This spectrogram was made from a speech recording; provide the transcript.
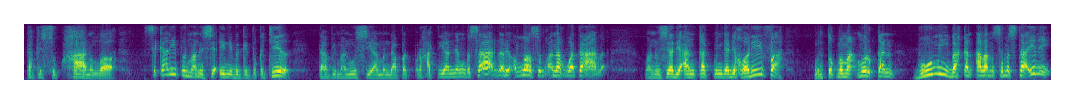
Tapi subhanallah, sekalipun manusia ini begitu kecil, tapi manusia mendapat perhatian yang besar dari Allah subhanahu wa ta'ala. Manusia diangkat menjadi khalifah untuk memakmurkan bumi bahkan alam semesta ini.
